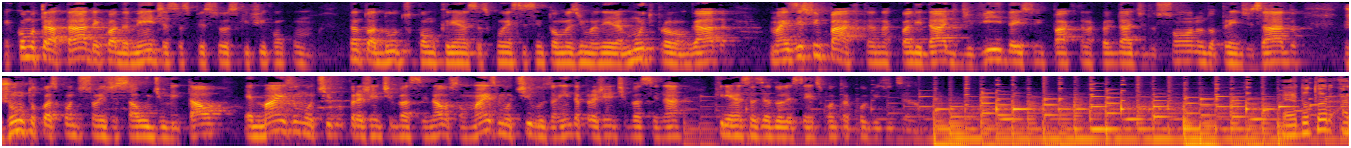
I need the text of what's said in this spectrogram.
é como tratar adequadamente essas pessoas que ficam com tanto adultos como crianças com esses sintomas de maneira muito prolongada, mas isso impacta na qualidade de vida, isso impacta na qualidade do sono, do aprendizado, junto com as condições de saúde mental, é mais um motivo para a gente vacinar, ou são mais motivos ainda para a gente vacinar crianças e adolescentes contra a Covid-19. É, doutor, a,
